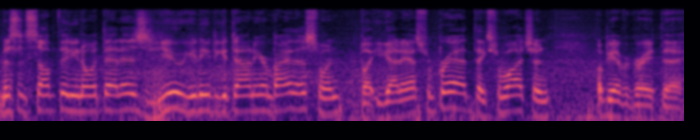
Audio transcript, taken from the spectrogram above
Missing something, you know what that is? You, you need to get down here and buy this one. But you got to ask for Brad. Thanks for watching. Hope you have a great day.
